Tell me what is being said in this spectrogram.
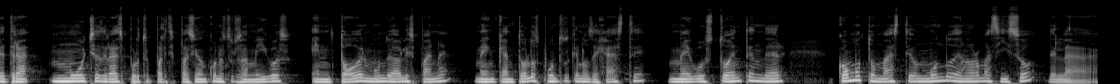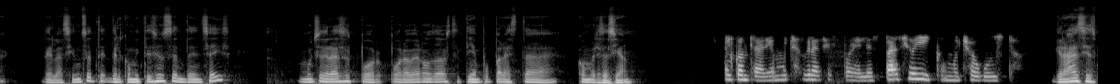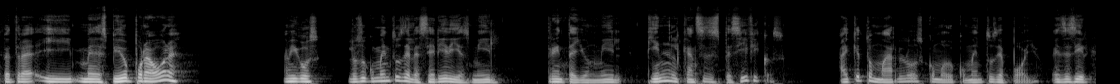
Petra, muchas gracias por tu participación con nuestros amigos en todo el mundo de habla hispana. Me encantó los puntos que nos dejaste. Me gustó entender cómo tomaste un mundo de normas ISO de la, de la del Comité 176. Muchas gracias por, por habernos dado este tiempo para esta conversación. Al contrario, muchas gracias por el espacio y con mucho gusto. Gracias, Petra. Y me despido por ahora. Amigos, los documentos de la serie 10.000, 31.000 tienen alcances específicos. Hay que tomarlos como documentos de apoyo. Es decir,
